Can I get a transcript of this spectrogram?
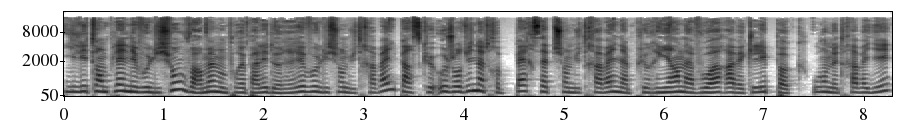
Il est en pleine évolution, voire même on pourrait parler de révolution du travail, parce qu'aujourd'hui, notre perception du travail n'a plus rien à voir avec l'époque où on ne travaillait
